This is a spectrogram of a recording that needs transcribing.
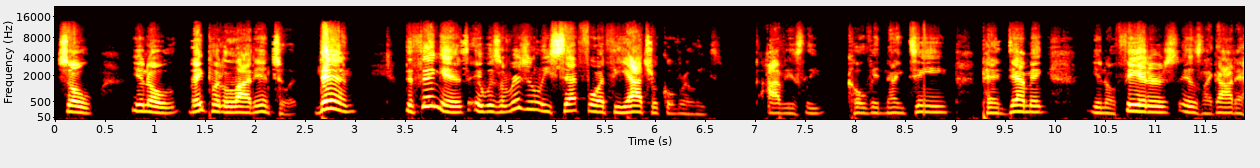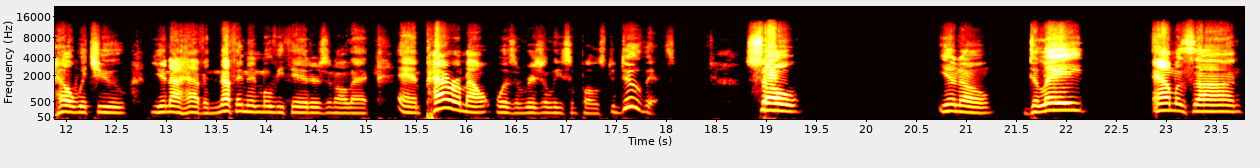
So, you know, they put a lot into it. Then the thing is, it was originally set for a theatrical release. Obviously, COVID 19, pandemic, you know, theaters. It was like, out ah, of hell with you. You're not having nothing in movie theaters and all that. And Paramount was originally supposed to do this. So, you know, delayed Amazon,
